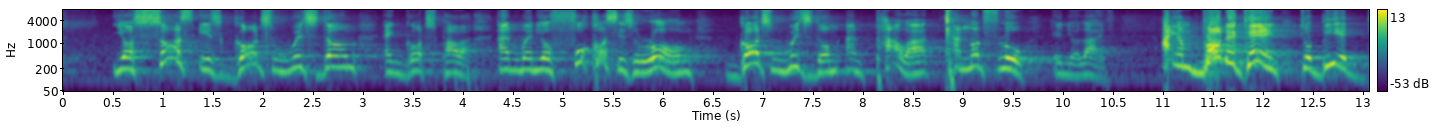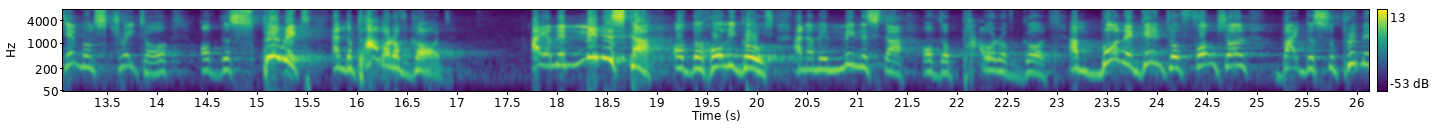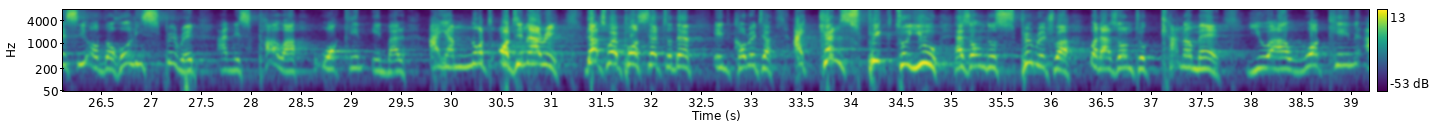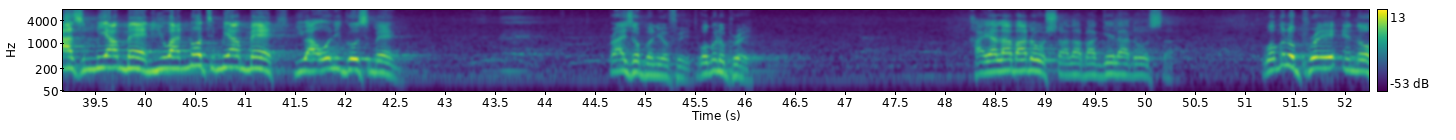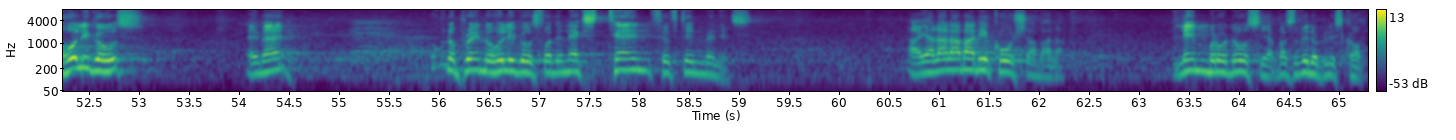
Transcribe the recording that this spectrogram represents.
Your source is God's wisdom and God's power. And when your focus is wrong, God's wisdom and power cannot flow in your life. I am born again to be a demonstrator of the spirit and the power of God. I am a minister of the Holy Ghost and I'm a minister of the power of God. I'm born again to function by the supremacy of the Holy Spirit and His power working in my life. I am not ordinary. That's why Paul said to them in Corinth, I can speak to you as unto spiritual, but as unto carnal men. You are walking as mere men. You are not mere men. You are Holy Ghost men. Rise up on your feet. We're going to pray. We're going to pray in the Holy Ghost. Amen. We're going to pray in the Holy Ghost for the next 10, 15 minutes. Limbrodosia. Pastor Vito, please come.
